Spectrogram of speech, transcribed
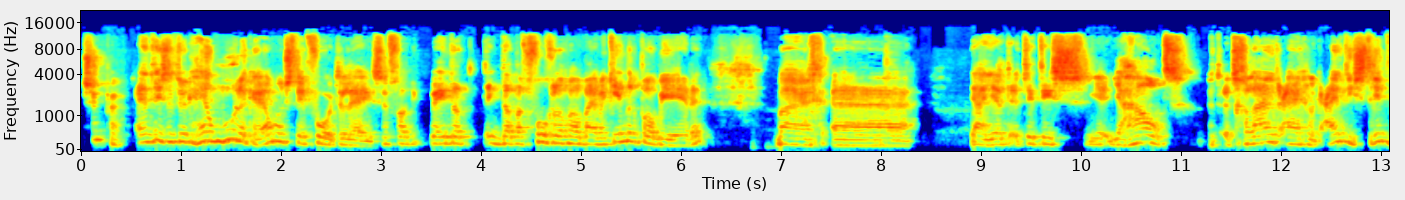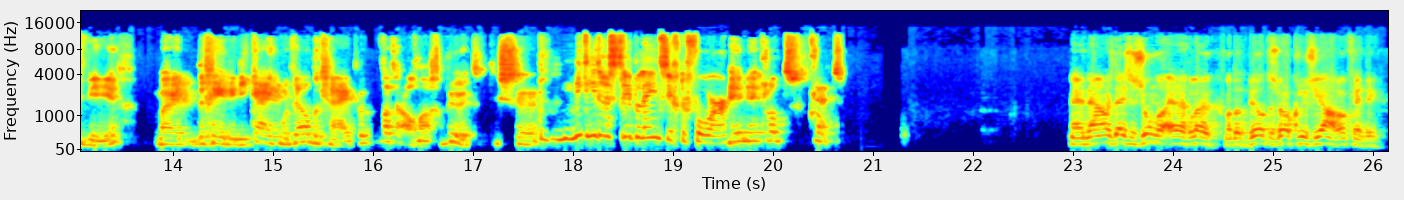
super. En het is natuurlijk heel moeilijk hè, om een strip voor te lezen. Van, ik weet dat ik dat, dat vroeger nog wel bij mijn kinderen probeerde. Maar eh, ja, je, het, het is, je, je haalt het, het geluid eigenlijk uit die strip weer. Maar degene die kijkt moet wel begrijpen wat er allemaal gebeurt. Het is, eh, Niet iedere strip leent zich ervoor. nee, nee, klopt. klopt. Nee, daarom is deze Zoom wel erg leuk. Want dat beeld is wel cruciaal hoor, vind ik.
